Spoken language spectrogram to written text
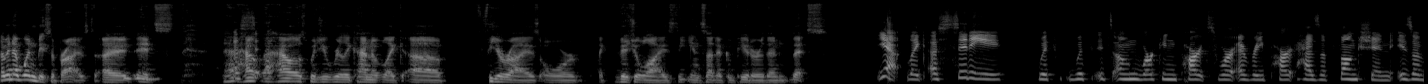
I mean i wouldn't be surprised. I, Mhm. it's how, si- how else would you really kind of like uh theorize or like visualize the inside of a computer than this? Yeah like a city with with its own working parts where every part has a function is a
